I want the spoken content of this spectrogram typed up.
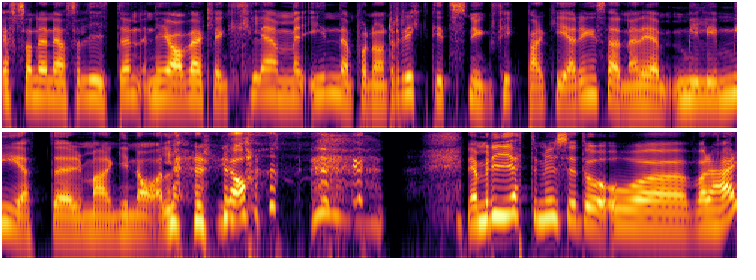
eftersom den är så liten, när jag verkligen klämmer in den på någon riktigt snygg fickparkering, så här, när det är millimetermarginaler. Ja. Nej men det är jättemysigt att, att vara här.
